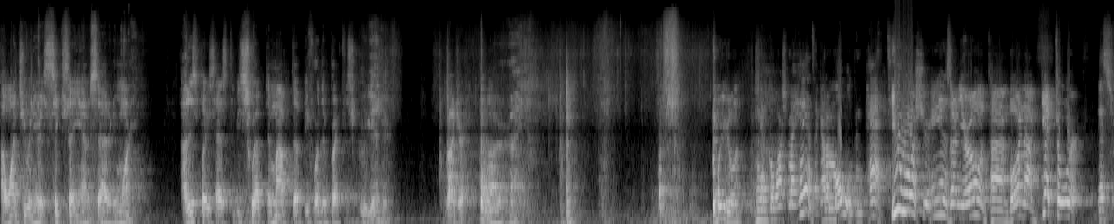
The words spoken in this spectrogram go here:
I want you in here at 6 a.m. Saturday morning. Now, this place has to be swept and mopped up before the breakfast crew get here. Roger. All right. Where you going? I'm gonna go wash my hands. I got a mold and pat. You wash your hands on your own time, boy. Now get to work. Yes, sir.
